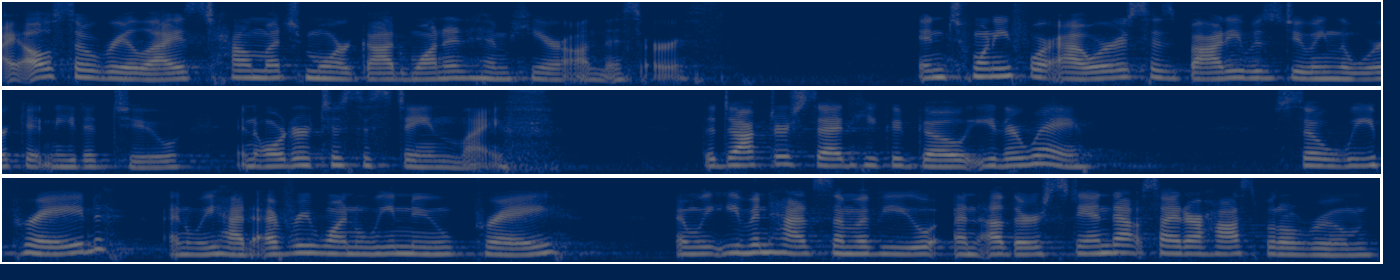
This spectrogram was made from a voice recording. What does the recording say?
I also realized how much more God wanted him here on this earth. In 24 hours, his body was doing the work it needed to in order to sustain life. The doctor said he could go either way. So we prayed, and we had everyone we knew pray and we even had some of you and others stand outside our hospital room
